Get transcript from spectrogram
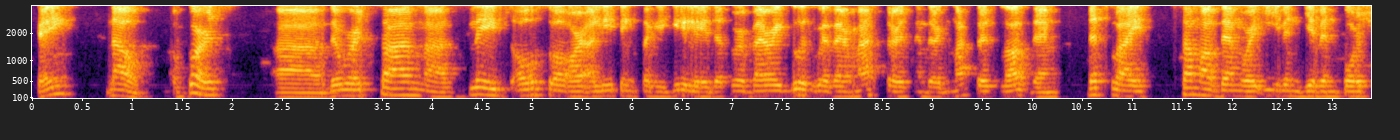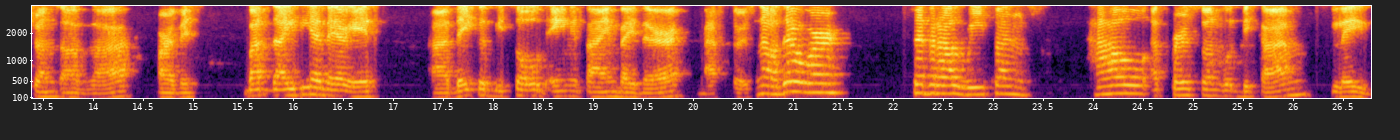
Okay? Now, of course, uh, there were some uh, slaves also or aliping sa gigili that were very good with their masters and their masters loved them. That's why some of them were even given portions of the harvest. But the idea there is uh, they could be sold anytime by their masters. Now, there were several reasons how a person would become slave.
